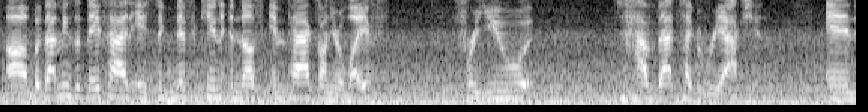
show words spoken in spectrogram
Uh, but that means that they've had a significant enough impact on your life for you to have that type of reaction. And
